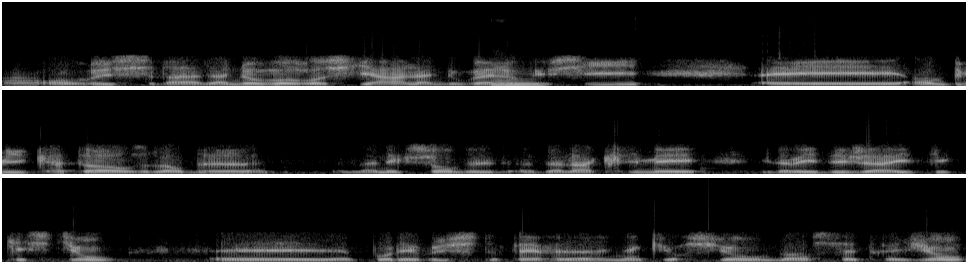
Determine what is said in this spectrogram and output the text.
en, russe la, la Novorossia, la nouvelle mm. Russie. Et en 2014, lors de l'annexion de, de, la Crimée, il avait déjà été question euh, pour les Russes de faire une incursion dans cette région.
